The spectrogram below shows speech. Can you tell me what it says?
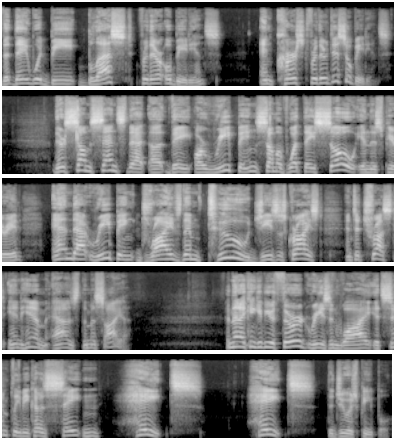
that they would be blessed for their obedience and cursed for their disobedience. There's some sense that uh, they are reaping some of what they sow in this period, and that reaping drives them to Jesus Christ and to trust in Him as the Messiah. And then I can give you a third reason why it's simply because Satan hates, hates the Jewish people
